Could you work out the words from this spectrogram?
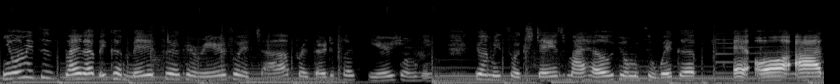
You want me to sign up and commit to a career, to a job for 30 plus years? You want me, you want me to exchange my health? You want me to wake up at all odd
